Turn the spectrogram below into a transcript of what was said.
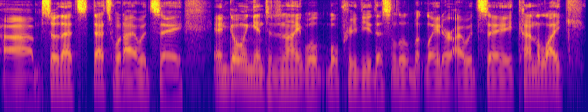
Um, so that's that's what I would say. And going into tonight, we'll we'll preview this a little bit later. I would say kind of like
